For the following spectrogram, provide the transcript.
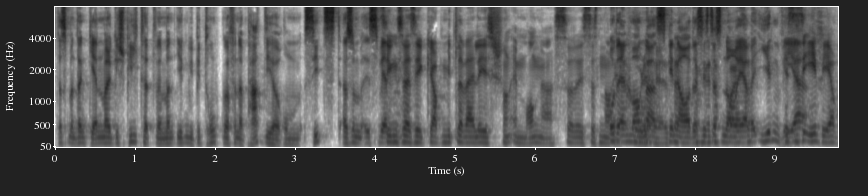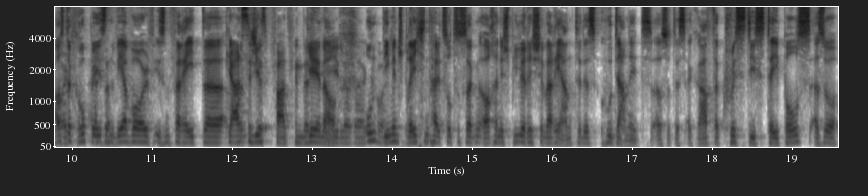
das man dann gern mal gespielt hat, wenn man irgendwie betrunken auf einer Party herum sitzt. Also es Beziehungsweise, ich glaube, mittlerweile ist schon Among Us Us oder ist das neue? Oder Among Us, genau, das ist das neue. Aber irgendwer eh aus der Gruppe also ist ein Werwolf, ist ein Verräter. Klassisches Pfadfinder. Genau. Und dementsprechend halt sozusagen auch eine spielerische Variante des Whodunit, also des Agatha Christie Staples. Also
